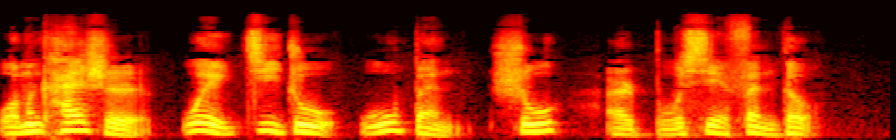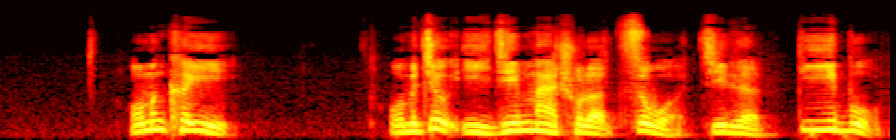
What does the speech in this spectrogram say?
我们开始为记住五本书而不懈奋斗，我们可以，我们就已经迈出了自我激励的第一步。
